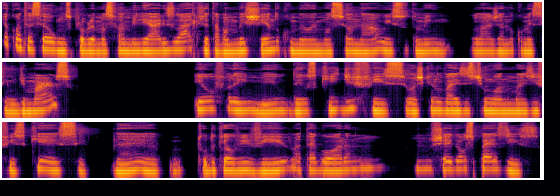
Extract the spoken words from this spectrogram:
E aconteceu alguns problemas familiares lá, que já estavam mexendo com o meu emocional, isso também lá já no comecinho de março. E eu falei, meu Deus, que difícil. Acho que não vai existir um ano mais difícil que esse, né? Tudo que eu vivi até agora não, não chega aos pés disso.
